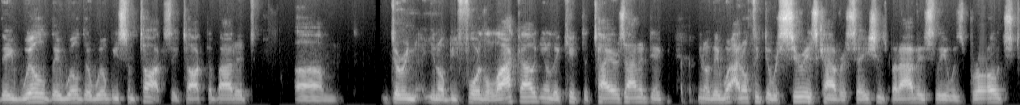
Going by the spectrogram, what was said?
they will they will there will be some talks. They talked about it. Um, during you know before the lockout you know they kicked the tires on it they, you know they were i don't think there were serious conversations but obviously it was broached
